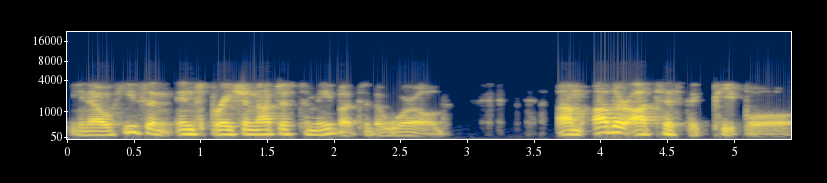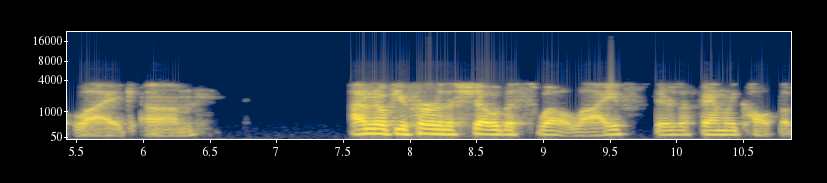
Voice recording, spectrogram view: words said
you know he's an inspiration not just to me but to the world. Um, other autistic people like um, I don't know if you've heard of the show The Swell Life. There's a family called the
